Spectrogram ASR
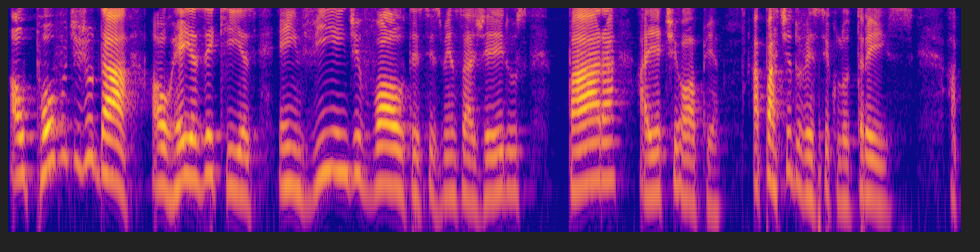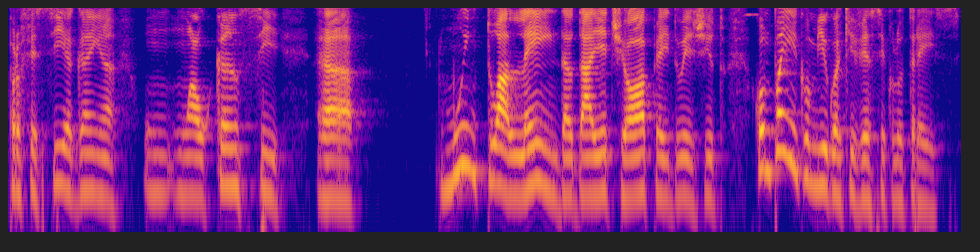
ao povo de Judá, ao rei Ezequias, enviem de volta esses mensageiros para a Etiópia. A partir do versículo 3, a profecia ganha um, um alcance uh, muito além da, da Etiópia e do Egito. Acompanhem comigo aqui, versículo 3.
